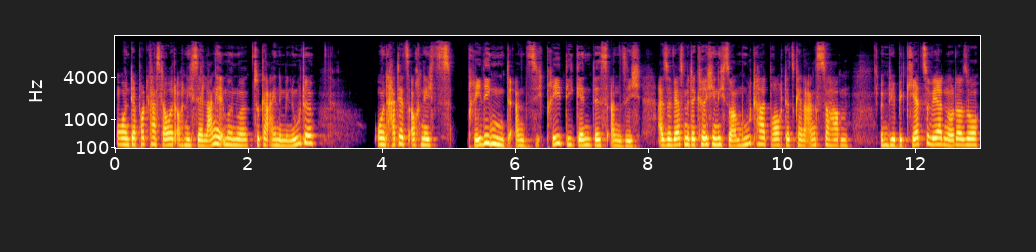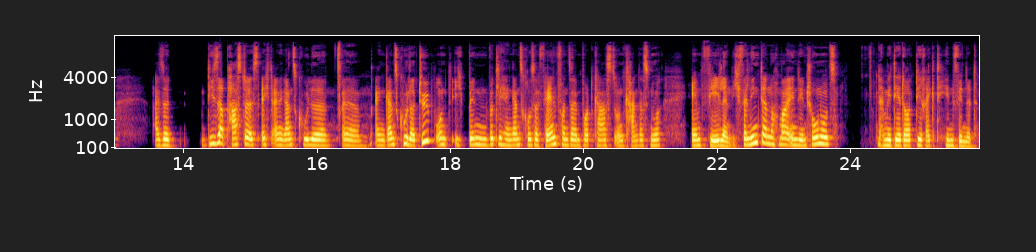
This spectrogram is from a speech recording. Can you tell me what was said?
Und der Podcast dauert auch nicht sehr lange, immer nur circa eine Minute und hat jetzt auch nichts predigend an sich, predigendes an sich. Also wer es mit der Kirche nicht so am Hut hat, braucht jetzt keine Angst zu haben, irgendwie bekehrt zu werden oder so. Also dieser Pastor ist echt eine ganz coole, äh, ein ganz cooler Typ und ich bin wirklich ein ganz großer Fan von seinem Podcast und kann das nur empfehlen. Ich verlinke dann nochmal in den Shownotes damit ihr dort direkt hinfindet.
